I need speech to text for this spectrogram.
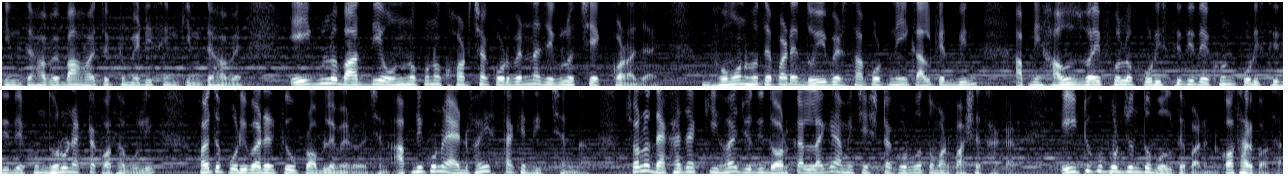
কিনতে হবে, বা হয়তো একটু মেডিসিন কিনতে হবে, এইগুলো বাদ দিয়ে অন্য কোনো খরচা করবেন না, যেগুলো চেক করা যায়। ভ্রমণ হতে পারে, দৈবের সাপোর্ট নেই কালকের দিন, আপনি হাউসওয়াইফ হলো, পরিস্থিতি দেখুন পরিস্থিতি দেখুন, ধরুন একটা কথা বলি, হয়তো পরিবারের কেউ প্রবলেমে রয়েছেন, আপনি কোনো অ্যাডভাইস তাকে দিচ্ছেন না। চলো দেখা যাক কি হয়, যদি দরকার লাগে আমি চেষ্টা করব তোমার পাশে থাকার। এইটুকু পর্যন্ত বলতে পারেন, কথার কথা।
